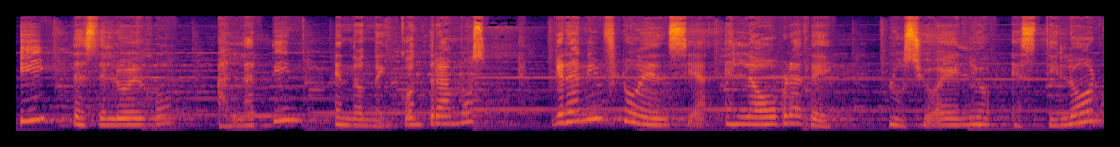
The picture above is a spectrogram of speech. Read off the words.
Y, desde luego, al latín, en donde encontramos gran influencia en la obra de Lucio Helio Estilón,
